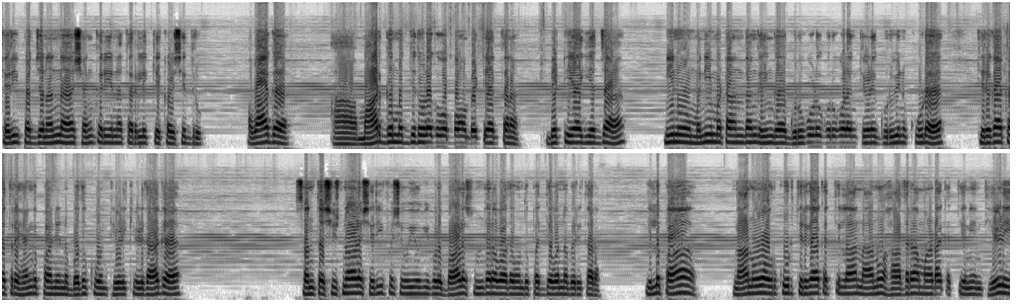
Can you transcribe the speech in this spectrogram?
ಶರೀಫಜ್ಜನನ್ನ ಶಂಕರಿಯನ್ನ ತರಲಿಕ್ಕೆ ಕಳಿಸಿದ್ರು. ಅವಾಗ ಆ ಮಾರ್ಗ ಮಧ್ಯದೊಳಗೆ ಒಬ್ಬ ಭೇಟಿಯಾಗ್ತಾನ ಭೇಟಿಯಾಗಿ, ಅಜ್ಜ, ನೀನು ಮನಿ ಮಠ ಅಂದಂಗ ಹಿಂಗ ಗುರುಗಳು ಗುರುಗಳು ಅಂತೇಳಿ ಗುರುವಿನ ಕೂಡ ತಿರುಗಾಕತ್ರ ಹೆಂಗಪ್ಪ ನಿನ್ನ ಬದುಕು? ಅಂತ ಹೇಳಿ ಕೇಳಿದಾಗ, ಸಂತ ಶಿಶ್ನಾಳ ಶರೀಫ ಶಿವಯೋಗಿಗಳು ಬಹಳ ಸುಂದರವಾದ ಒಂದು ಪದ್ಯವನ್ನು ಬರೀತಾರ. ಇಲ್ಲಪ್ಪ, ನಾನು ಅವ್ರ ಕೂಡ ತಿರುಗಾಕತ್ತಿಲ್ಲ, ನಾನು ಹಾದರ ಮಾಡಾಕತ್ತೇನೆ ಅಂತ ಹೇಳಿ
